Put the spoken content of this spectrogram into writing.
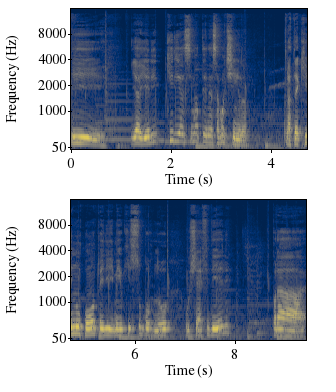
E, e aí ele queria se manter nessa rotina. Até que num ponto ele meio que subornou o chefe dele para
